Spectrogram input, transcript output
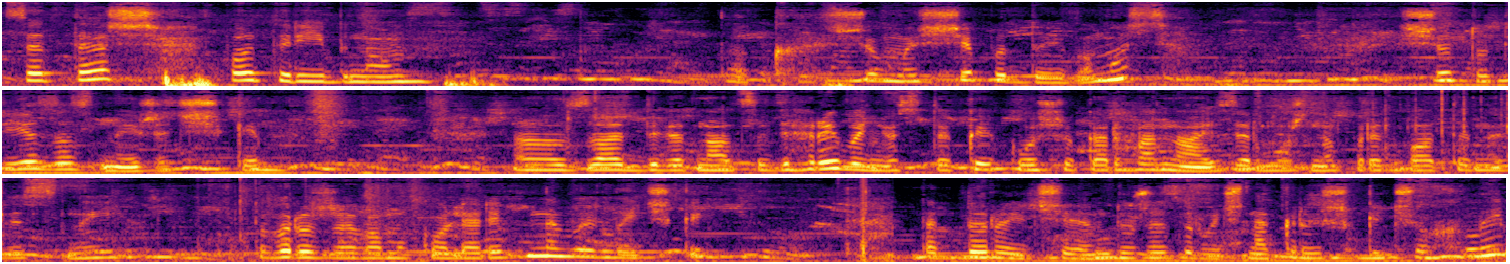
це теж потрібно. Так, що ми ще подивимось? Що тут є за знижечки? Е, За 19 гривень ось такий кошик органайзер можна придбати навісний в рожевому кольорі. Невеличкий. Так, до речі, дуже зручно кришки чохли,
